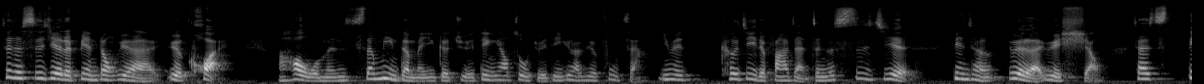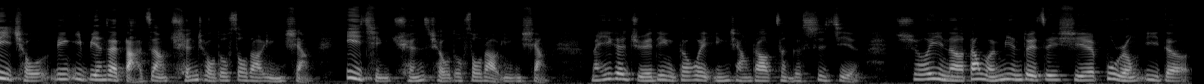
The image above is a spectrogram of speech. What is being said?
这个世界的变动越来越快。然后我们生命的每一个决定要做决定越来越复杂，因为科技的发展，整个世界变成越来越小，在地球另一边在打仗，全球都受到影响，疫情全球都受到影响，每一个决定都会影响到整个世界。所以呢，当我们面对这些不容易的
